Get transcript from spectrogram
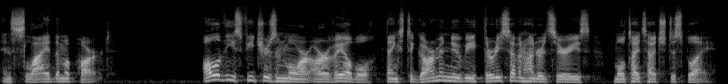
and slide them apart. All of these features and more are available thanks to Garmin Nuvi 3700 series multi-touch display.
